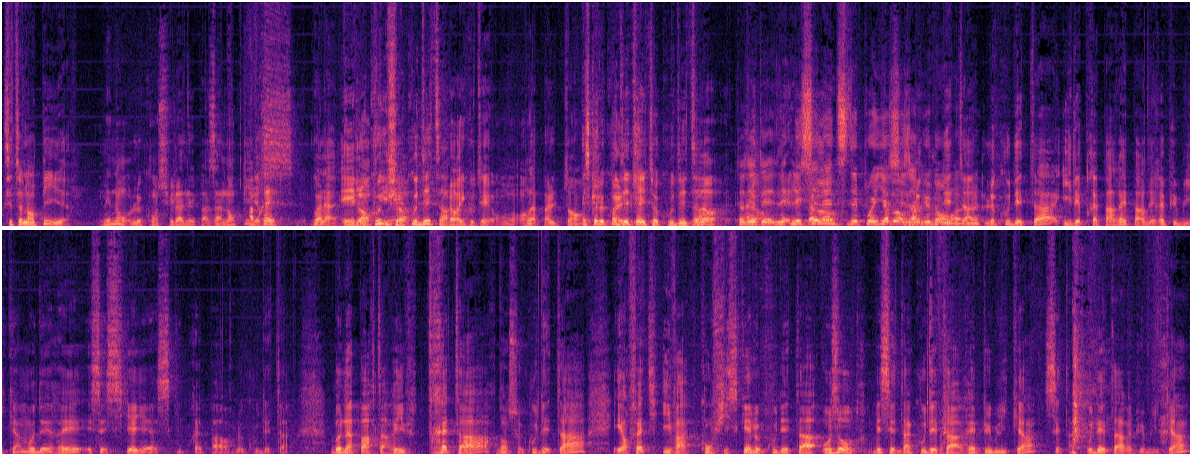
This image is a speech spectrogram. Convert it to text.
C'est un empire. Mais non, le consulat n'est pas un empire. Après, voilà. Et l'empire. Il fait un coup d'État. Alors écoutez, on n'a pas le temps. Est-ce que le coup d'État est un coup d'État Non, non. Laissez déployer ses arguments. Le coup d'État, il est préparé par des républicains modérés et c'est Sieyès qui prépare le coup d'État. Bonaparte arrive très tard dans ce coup d'État et en fait, il va confisquer le coup d'État aux autres. Mais c'est un coup d'État républicain. C'est un coup d'État républicain.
